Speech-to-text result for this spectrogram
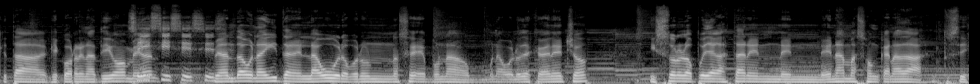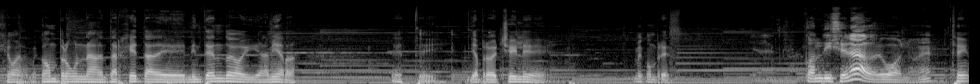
que está, que corre nativo. Me sí, han, sí, sí, sí. me han dado una guita en el laburo por un, no sé, por una, una boludez que habían hecho. Y solo lo podía gastar en, en, en Amazon Canadá. Entonces dije, bueno, me compro una tarjeta de Nintendo y a la mierda. Este, y aproveché y le, me compré eso. Condicionado el bono, ¿eh? Sí.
